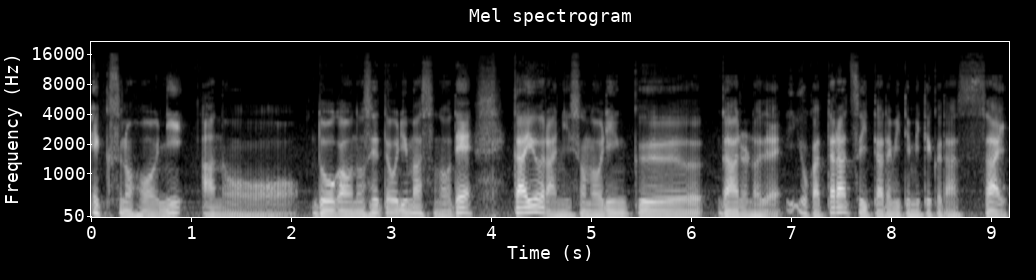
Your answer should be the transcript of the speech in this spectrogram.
X の方に、あの動画を載せておりますので、概要欄にそのリンクがあるので、よかったら Twitter で見てみてください。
